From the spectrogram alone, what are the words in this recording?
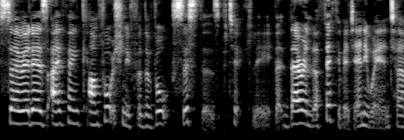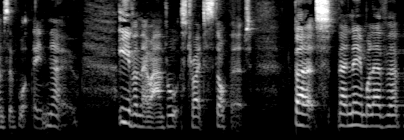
So it is, I think, unfortunately for the Vaux sisters particularly, that they're in the thick of it anyway in terms of what they know, even though Anne Vaux tried to stop it. But their name will ever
